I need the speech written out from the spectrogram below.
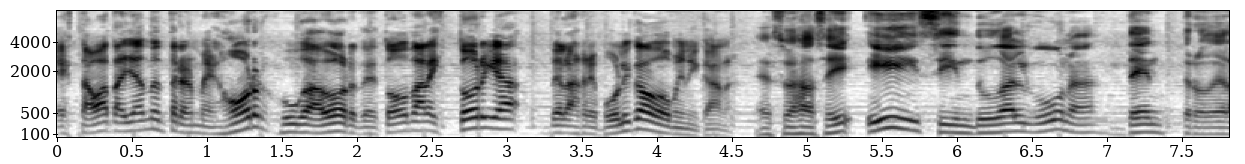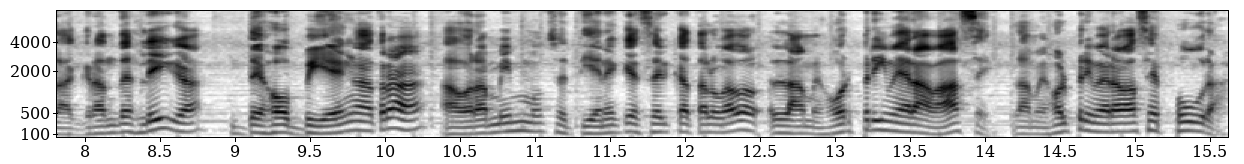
está batallando entre el mejor jugador de toda la historia de la República Dominicana. Eso es así. Y sin duda alguna, dentro de las grandes ligas, dejó bien atrás. Ahora mismo se tiene que ser catalogado la mejor primera base. La mejor primera base pura.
